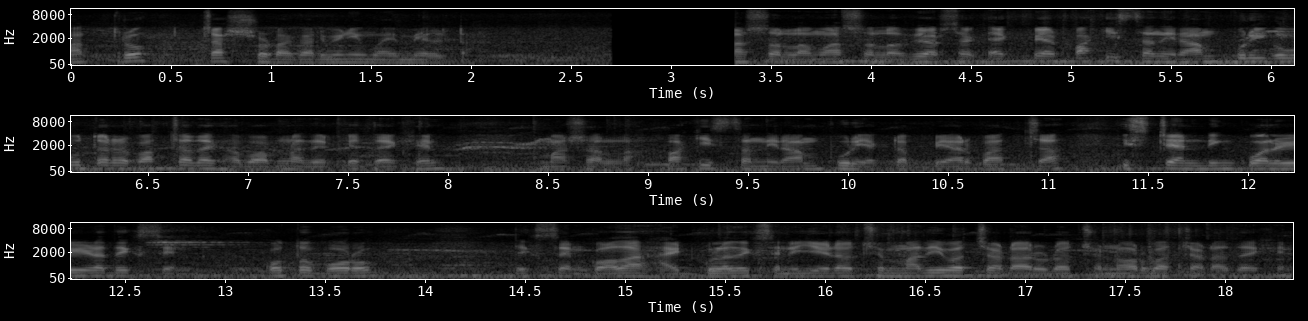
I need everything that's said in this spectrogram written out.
মাত্র চারশো টাকার বিনিময়ে মেলটা মাশাল্লাহ মাশাল্লাহ ভিউয়ার্স এক পেয়ার পাকিস্তানি রামপুরি কবুতরের বাচ্চা দেখাবো আপনাদেরকে, দেখেন। মাশাল্লাহ পাকিস্তানি রামপুরি একটা পেয়ার বাচ্চা। স্ট্যান্ডিং কোয়ালিটিটা দেখছেন কত বড়। দেখছেন গলার হাইটগুলো দেখছেন। এই যে এটা হচ্ছে মাদি বাচ্চাটা আর ওটা হচ্ছে নর বাচ্চাটা, দেখেন।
